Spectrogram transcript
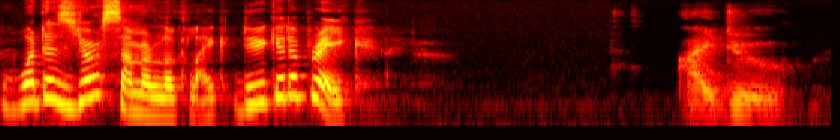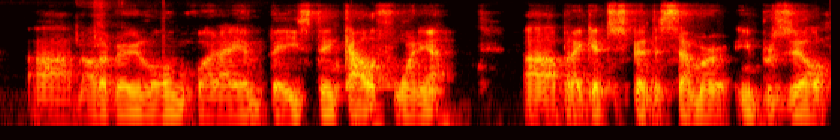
what does your summer look like? Do you get a break? I do. Uh, not a very long one. I am based in California, uh, but I get to spend the summer in Brazil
